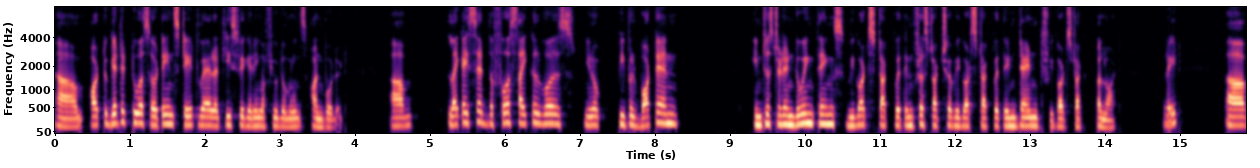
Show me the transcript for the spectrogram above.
um, or to get it to a certain state where at least we're getting a few domains onboarded. Um, like I said, the first cycle was you know people bought in, interested in doing things. We got stuck with infrastructure. We got stuck with intent. We got stuck a lot, right? uh,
